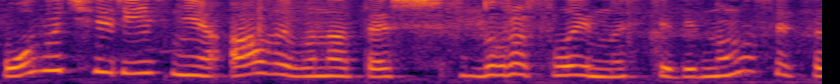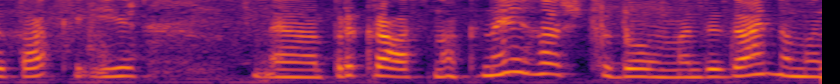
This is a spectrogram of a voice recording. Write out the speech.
овочі різні, але вона теж до рослинності відноситься, так і е, прекрасна книга з чудовими дизайнами.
